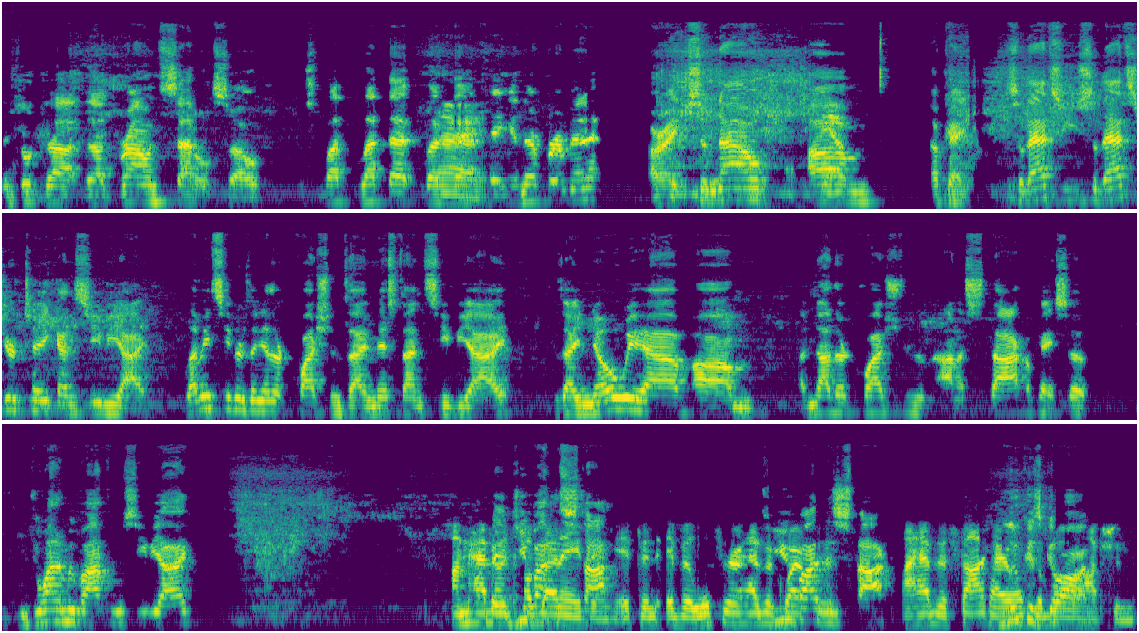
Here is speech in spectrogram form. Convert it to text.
the, the, the, ground settles. So just let let that let All that right. hang in there for a minute. All right. So now, um, yep. okay. So that's so that's your take on CVI. Let me see if there's any other questions I missed on CVI because I know we have um, another question on a stock. Okay. So do you want to move on from CVI? I'm happy to talk about anything. Stock? If an, if a listener has a question, I have the stock. I Luke also have options.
